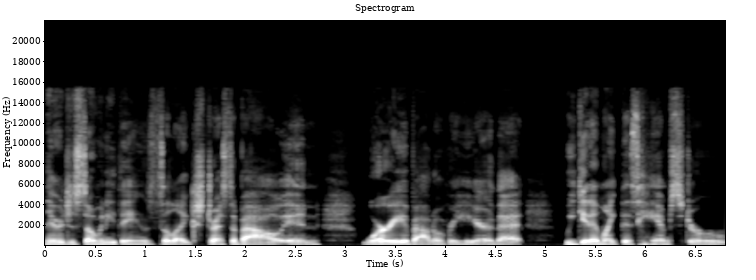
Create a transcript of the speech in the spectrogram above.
there are just so many things to like stress about and worry about over here that we get in like this hamster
